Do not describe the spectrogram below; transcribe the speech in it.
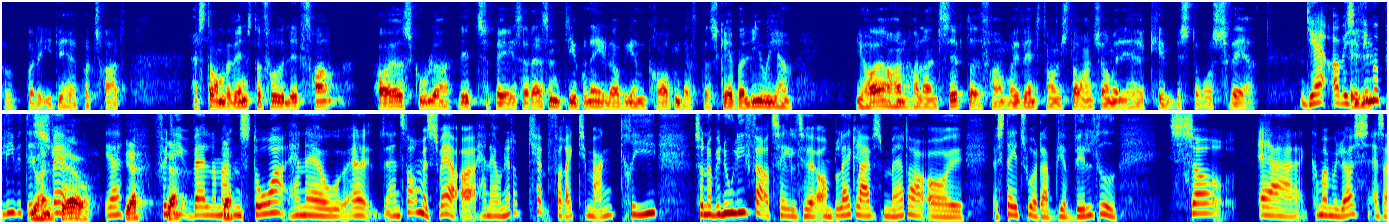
på, på det, i det her portræt. Han står med venstre fod lidt frem, højre skulder lidt tilbage, så der er sådan en diagonal op igennem kroppen, der, der skaber liv i ham. I højre hånd holder han sceptret frem, og i venstre hånd står han så med det her kæmpe store svær. Ja, og hvis jeg lige må blive ved det Johan svær. Bjerg. Ja, Ja, fordi ja, Valdemar ja. den Store, han, er jo, han står med svær, og han er jo netop kendt for rigtig mange krige. Så når vi nu lige før talte om Black Lives Matter og øh, statuer, der bliver væltet, så er, kan man vel også, altså,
